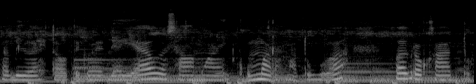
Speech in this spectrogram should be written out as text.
wabillahi taufiq walhidayah, wassalamualaikum warahmatullahi wabarakatuh.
